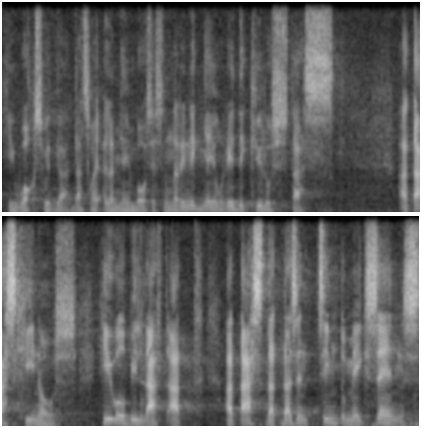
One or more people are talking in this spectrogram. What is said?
He walks with God. That's why alam niya yung boses. Nung narinig niya yung ridiculous task, a task he knows, he will be laughed at, a task that doesn't seem to make sense.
